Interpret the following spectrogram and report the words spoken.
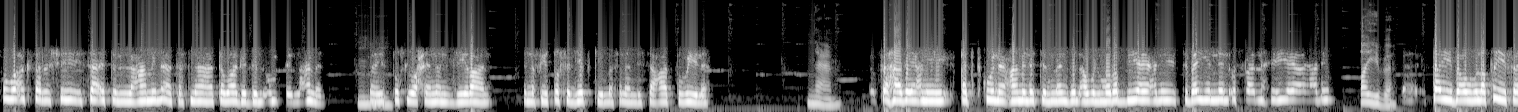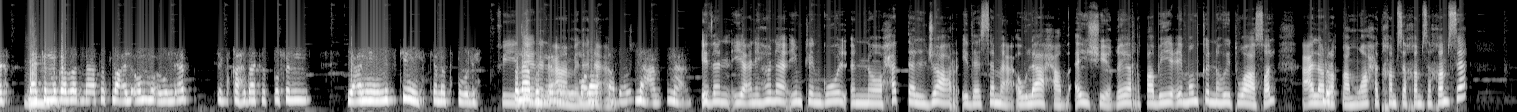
هو أكثر شيء إساءة العاملات أثناء تواجد الأم في العمل. فيتصلوا أحيانا الجيران إنه في طفل يبكي مثلا لساعات طويلة. نعم. فهذا يعني قد تكون عاملة المنزل أو المربية يعني تبين للأسرة أن هي يعني طيبة. طيبة ولطيفة لكن مم. مجرد ما تطلع الأم والأب يبقى هذاك الطفل يعني مسكين كما تقولي. في دين العاملة نعم المراقبة. نعم نعم إذا يعني هنا يمكن نقول أنه حتى الجار إذا سمع أو لاحظ أي شيء غير طبيعي ممكن أنه يتواصل على. الرقم واحد خمسة خمسة خمسة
